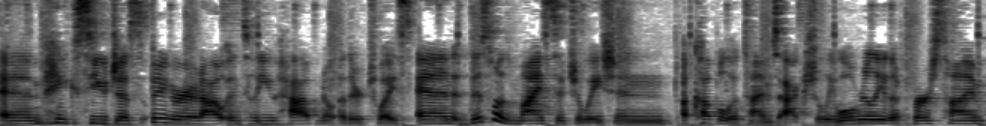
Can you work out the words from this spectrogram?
and makes you just figure it out until you have no other choice. And this was my situation a couple of times actually. Well, really, the first time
